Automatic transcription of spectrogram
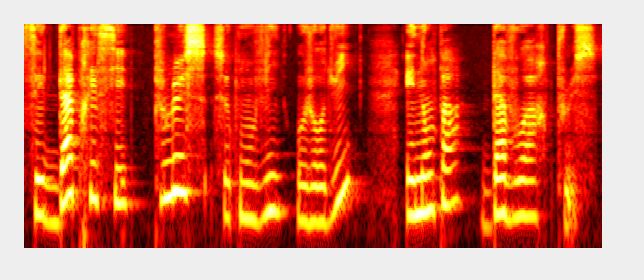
c'est d'apprécier plus ce qu'on vit aujourd'hui et non pas d'avoir plus.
